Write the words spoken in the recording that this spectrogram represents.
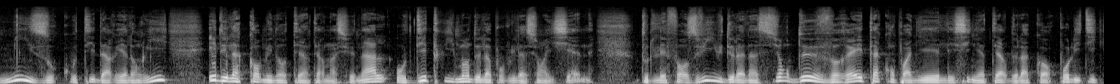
mis aux côtés d'Ariel Henry et de la communauté internationale au détriment de la population haïtienne. Toutes les forces vives de la nation devraient accompagner les signataires de l'accord politique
